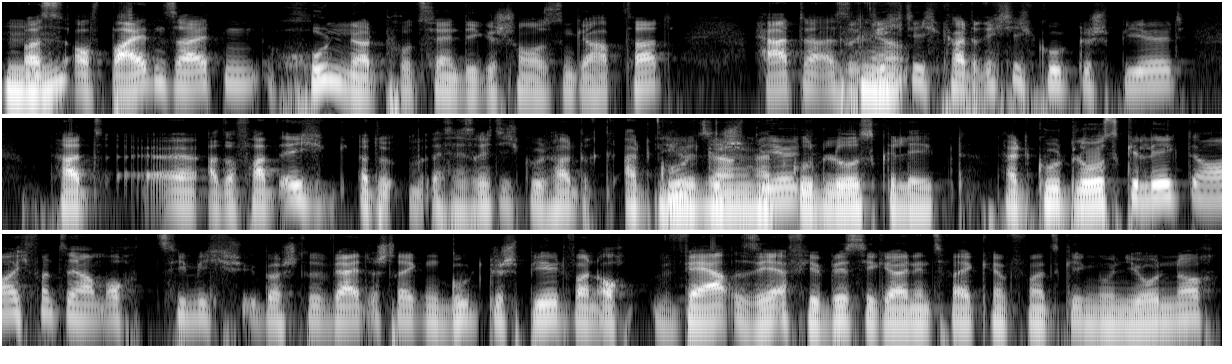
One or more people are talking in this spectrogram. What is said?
Mhm. Was auf beiden Seiten hundertprozentige Chancen gehabt hat. Hertha also Ja. richtig, hat richtig gut gespielt. Hat, äh, also fand ich, also das heißt richtig gut, hat, hat ich gut sagen, gespielt. hat gut losgelegt. Hat gut losgelegt. Oh, ich fand, sie haben auch ziemlich über weite Strecken gut gespielt, waren auch sehr viel bissiger in den Zweikämpfen als gegen Union noch.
